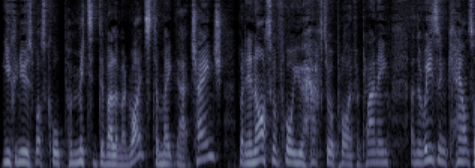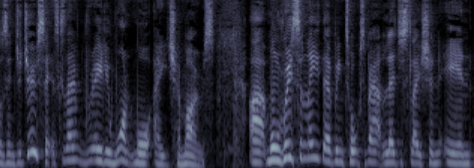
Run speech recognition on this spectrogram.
you can use what's called permitted development rights to make that change. But in Article 4, you have to apply for planning. And the reason councils introduce it is because they don't really want more HMOs. Uh, more recently, there have been talks about legislation in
